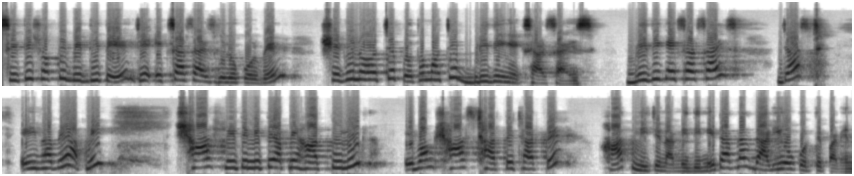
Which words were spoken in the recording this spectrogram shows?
স্মৃতিশক্তি বৃদ্ধিতে যে এক্সারসাইজগুলো করবেন, সেগুলো হচ্ছে প্রথম হচ্ছে breathing exercise breathing exercise just এইভাবে আপনি শ্বাস নিতে নিতে আপনি হাত তুলুন এবং শ্বাস ছাড়তে ছাড়তে হাত নিচে নামিয়ে দিন। এটা আপনার দাঁড়িয়েও করতে পারেন।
